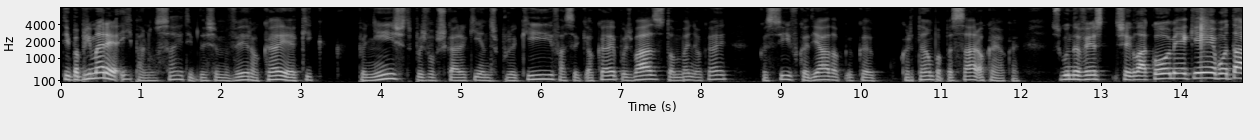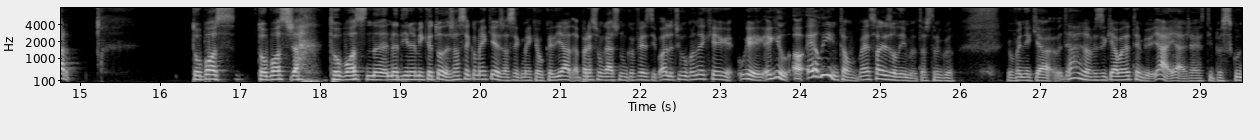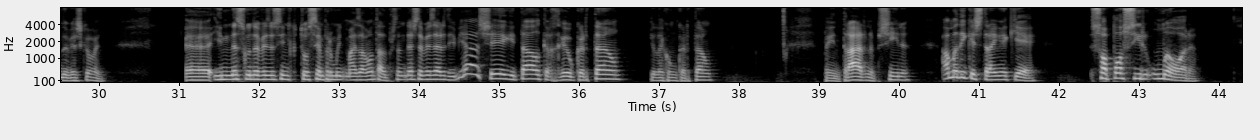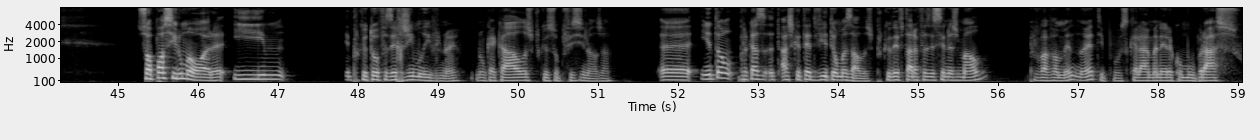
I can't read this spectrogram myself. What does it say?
Tipo, a primeira é, "Ih, pá, não sei, tipo, deixa-me ver, ok, é aqui que, ponho isto, depois vou buscar aqui, entro por aqui, faço aqui, ok, depois base, tomo banho, ok, cacifo, cadeado, o o cartão para passar, ok, ok. Segunda vez, chego lá, como é que é, boa tarde. Estou boss, estou boss já, estou boss na, na dinâmica toda, já sei como é que é, já sei como é que é o cadeado, aparece um gajo nunca fez, tipo, olha, desculpa, onde é que é? O quê? Aquilo? Oh, é ali então, é só isso ali, meu, estás tranquilo. Eu venho aqui há. Ah, já vês aqui há bastante tempo. "Ya, ya, já é tipo a segunda vez que eu venho. Ah, e na segunda vez eu sinto que estou sempre muito mais à vontade. Portanto, desta vez era tipo, ah, chega e tal, carreguei o cartão. Aquilo é com um cartão. Para entrar na piscina. Há uma dica estranha que é: só posso ir uma hora. Só posso ir uma hora e. é Porque eu estou a fazer regime livre, não é? Não quer cá aulas porque eu sou profissional já. Ah, e então, por acaso, acho que até devia ter umas aulas, porque eu devo estar a fazer cenas mal, provavelmente, não é? Tipo, se calhar a maneira como o braço.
